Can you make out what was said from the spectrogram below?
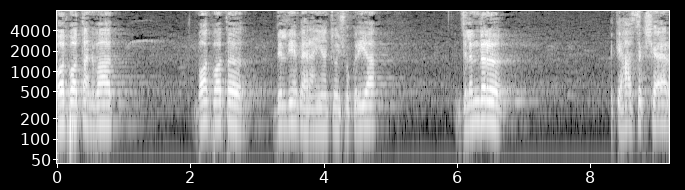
ਬਹੁਤ ਬਹੁਤ ਧੰਨਵਾਦ। ਬਹੁਤ ਬਹੁਤ ਦਿਲ ਦੀਆਂ ਗਹਿਰਾਈਆਂ ਚੋਂ ਸ਼ੁਕਰੀਆ। ਜਲੰਧਰ ਇਤਿਹਾਸਕ ਸ਼ਹਿਰ,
